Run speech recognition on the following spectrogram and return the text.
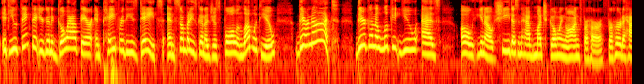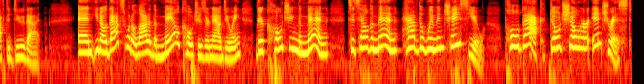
If you think that you're going to go out there and pay for these dates and somebody's going to just fall in love with you, they're not. They're going to look at you as oh, you know, she doesn't have much going on for her, for her to have to do that. And, you know, that's what a lot of the male coaches are now doing. They're coaching the men to tell the men, have the women chase you. pull back. Don't show her interest.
